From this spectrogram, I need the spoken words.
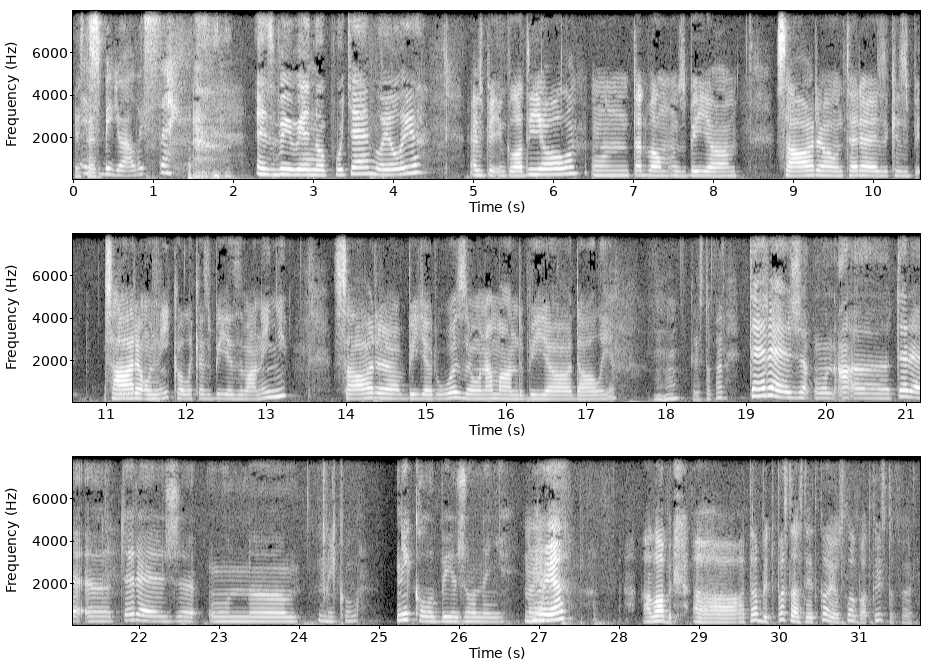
Es Es te... biju Alise. Es biju viena no puķēm, Lielija. es biju Gladiola, un tad vēl mums bija Sāra un Terēze, kas bija. Sāra un Nikola, kas bija zvaniņi. Sāra bija Roza un Amanda bija Dālija. Mhm, Kristofer? Terēza un, uh, tere, uh, Terēza un uh, Nikola. Nikola bija zoniņi. Nu, Nu, jā. jā. À, labi, uh, tā, bet pastāstiet, kā jūs glabāt Kristoferu?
